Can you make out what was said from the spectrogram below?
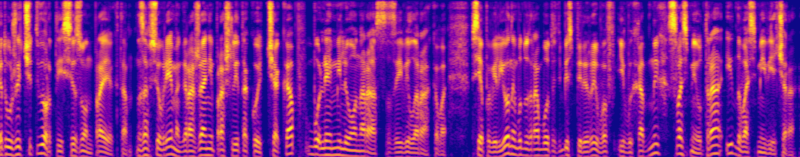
Это уже четвертый сезон проекта. За все время горожане прошли такой чекап более миллиона раз, заявила Ракова. Все павильоны будут работать без перерывов и выходных с 8 утра и до 8 вечера.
